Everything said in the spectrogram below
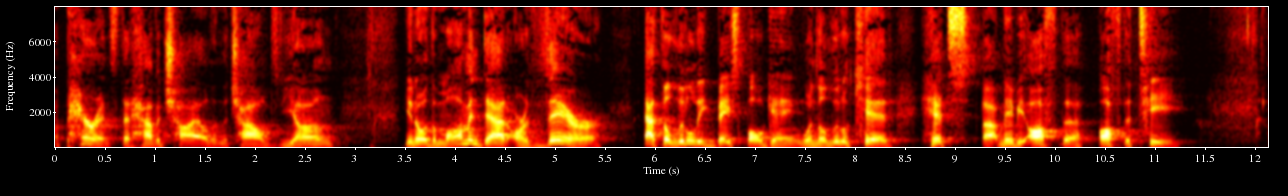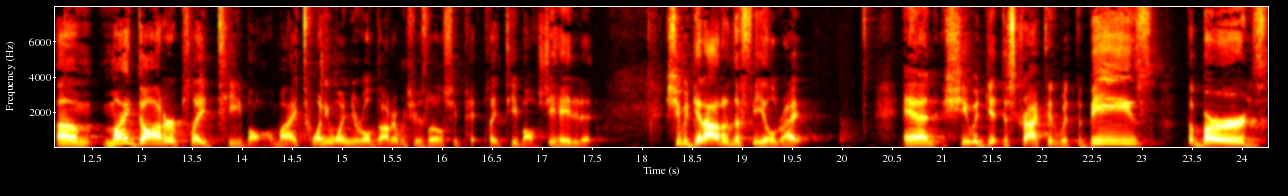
a parents that have a child and the child's young. You know, the mom and dad are there at the Little League baseball game when the little kid hits uh, maybe off the, off the tee. Um, my daughter played t-ball. My 21-year-old daughter, when she was little, she played t-ball. She hated it. She would get out in the field, right? And she would get distracted with the bees, the birds,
